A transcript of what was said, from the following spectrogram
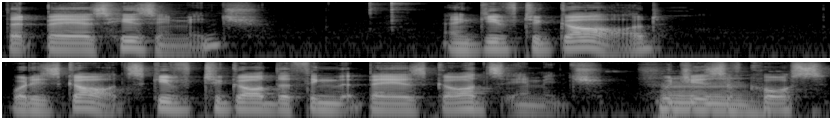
that bears his image, and give to God what is God's. Give to God the thing that bears God's image. which is, of course,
